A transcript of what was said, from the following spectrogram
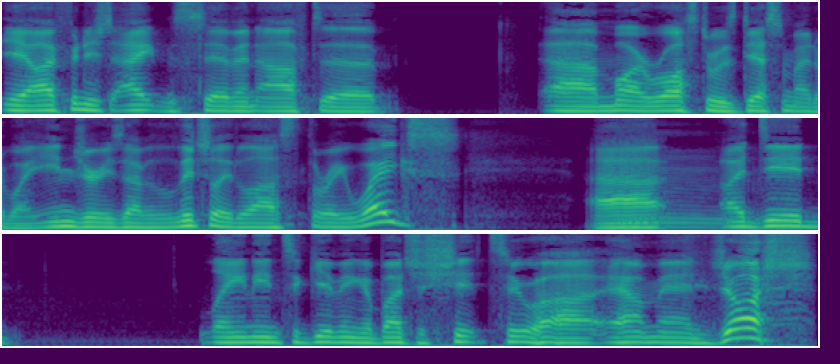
yeah, I finished eight and seven after uh, my roster was decimated by injuries over literally the last three weeks. Uh, I did lean into giving a bunch of shit to uh, our man Josh,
